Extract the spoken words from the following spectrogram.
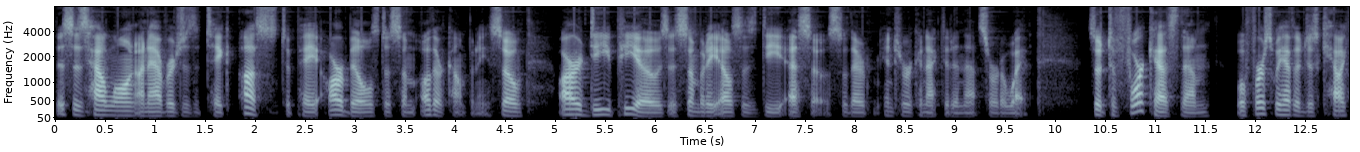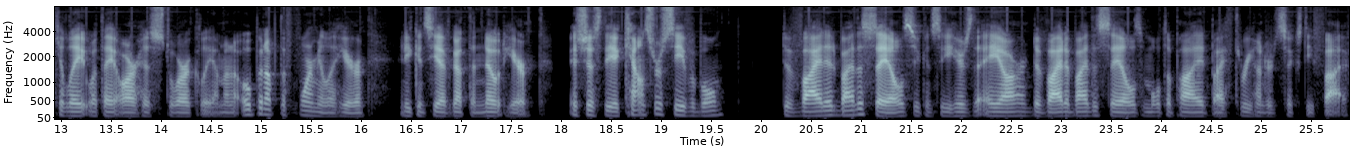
This is how long on average does it take us to pay our bills to some other company. So our DPOs is somebody else's DSOs. So they're interconnected in that sort of way. So to forecast them, well, first we have to just calculate what they are historically. I'm going to open up the formula here, and you can see I've got the note here. It's just the accounts receivable divided by the sales. You can see here's the AR divided by the sales multiplied by 365.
